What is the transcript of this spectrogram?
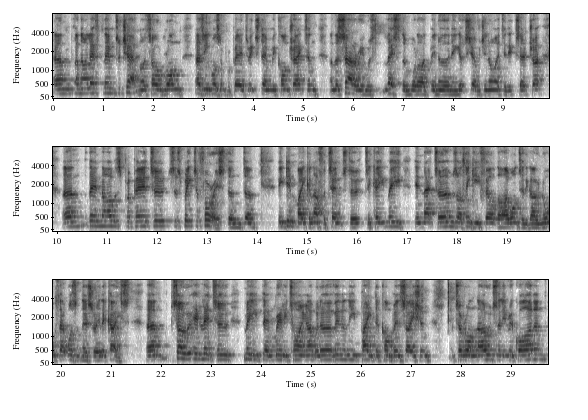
Um, and I left them to chat. And I told Ron, as he wasn't prepared to extend my contract and, and the salary was less than what I'd been earning at Sheffield United, etc., um, then I was prepared to to speak to Forest, and um, he didn't make enough attempts to to keep me in that terms. I think he felt that I wanted to go north. That wasn't necessarily the case. Um, so it led to me then really tying up with Irving, and he paid the compensation to Ron Noades that he required. And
